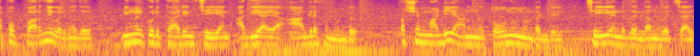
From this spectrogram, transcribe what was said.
അപ്പോൾ പറഞ്ഞു വരുന്നത് നിങ്ങൾക്കൊരു കാര്യം ചെയ്യാൻ അതിയായ ആഗ്രഹമുണ്ട്. പക്ഷെ മടിയാണെന്ന് തോന്നുന്നുണ്ടെങ്കിൽ ചെയ്യേണ്ടത് എന്താണെന്ന് വെച്ചാൽ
